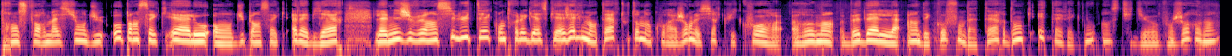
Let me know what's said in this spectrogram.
Transformation du haut pain sec et à l'eau en du pain sec à la bière. La Mich veut ainsi lutter contre le gaspillage alimentaire tout en encourageant le circuit court. Romain Bedel, un des cofondateurs, donc est avec nous en studio. Bonjour Romain.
